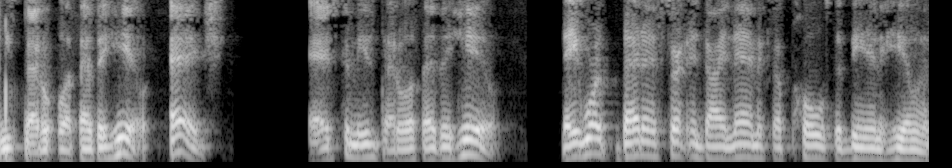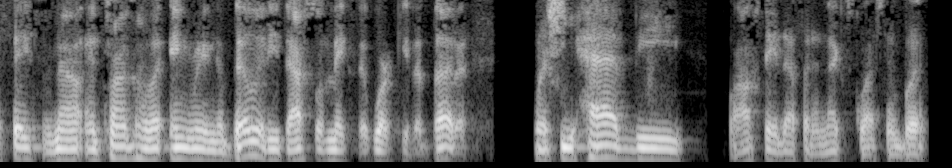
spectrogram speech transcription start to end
He's better off as a heel. Edge, Edge to me is better off as a heel. They work better in certain dynamics opposed to being a heel and faces. Now, in terms of her in-ring ability, that's what makes it work even better. When she had the, well, I'll say that for the next question, but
